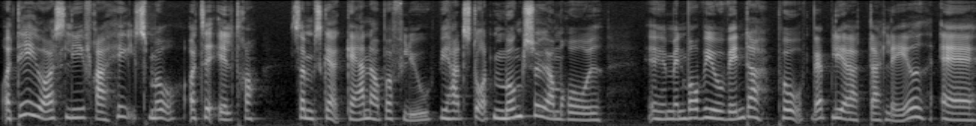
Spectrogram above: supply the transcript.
og det er jo også lige fra helt små og til ældre, som skal gerne op og flyve. Vi har et stort Munksø-område, øh, men hvor vi jo venter på, hvad bliver der lavet af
